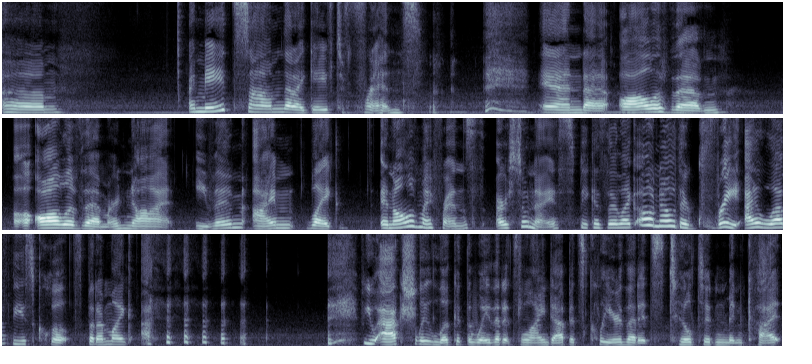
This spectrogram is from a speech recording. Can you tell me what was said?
Um, I made some that I gave to friends, and uh, all of them, all of them are not even. I'm like, and all of my friends are so nice because they're like, oh no, they're great. I love these quilts, but I'm like. if you actually look at the way that it's lined up, it's clear that it's tilted and been cut.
